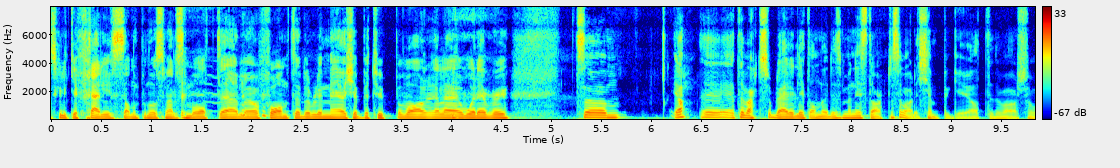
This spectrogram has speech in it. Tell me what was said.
skulle ikke frelse han på noen som helst måte, eller få han til å bli med og kjøpe tuppevarer, eller whatever. Så ja, eh, etter hvert så ble det litt annerledes, men i starten så var det kjempegøy at det var så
